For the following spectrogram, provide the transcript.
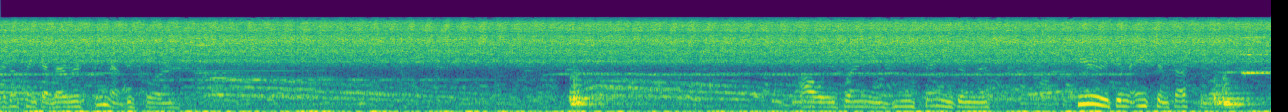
I don't think I've ever seen that before. Always learning new things in this huge and ancient festival.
